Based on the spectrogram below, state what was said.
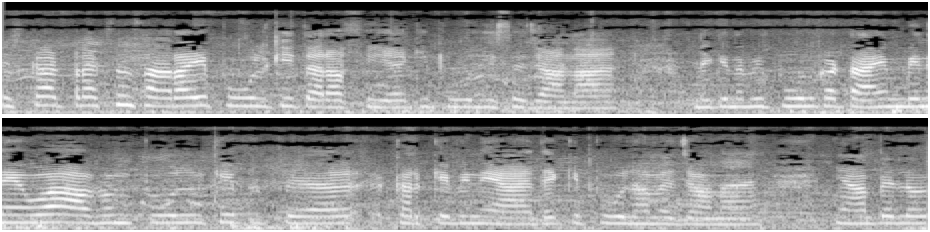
इसका अट्रैक्शन सारा ये पूल की तरफ़ ही है कि पूल ही से जाना है। लेकिन अभी पूल का टाइम भी नहीं हुआ अब हम पूल के प्रिपेयर करके भी नहीं आए थे कि पूल हमें जाना है। यहाँ पे लोग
